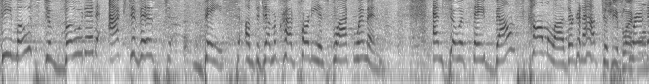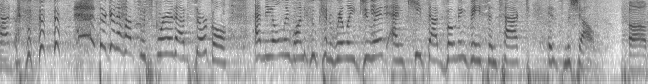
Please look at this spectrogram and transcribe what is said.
The most devoted activist base of the Democrat Party is black women. And so if they bounce Kamala, they're going to have to Is she a black square woman? that they're going to have to square that circle. And the only one who can really do it and keep that voting base intact is Michelle. Um,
